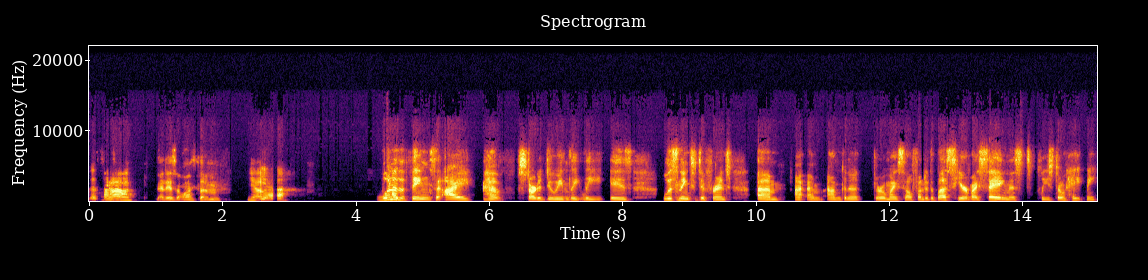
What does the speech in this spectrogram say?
That sounds- yeah. That is awesome. Yeah. Yeah. One I- of the things that I have started doing lately is listening to different um, I, I'm I'm gonna throw myself under the bus here by saying this. Please don't hate me,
